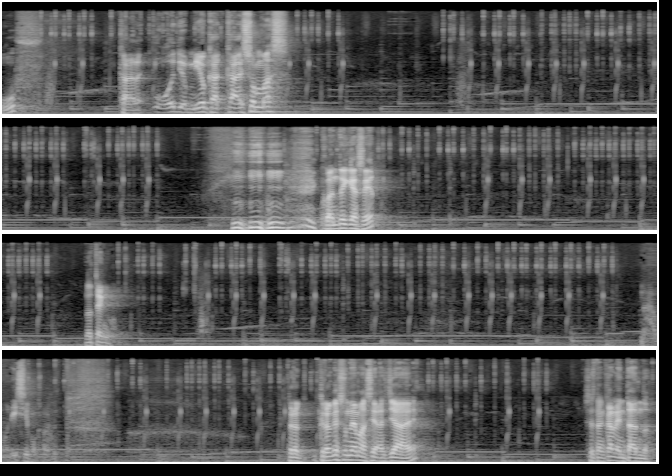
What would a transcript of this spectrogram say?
Uf. Cada... Oh, Dios mío, cada, vez son más. ¿Cuánto hay que hacer? Lo tengo. Nah, buenísimo, cabrón. Pero creo que son demasiadas ya, ¿eh? Se están calentando.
